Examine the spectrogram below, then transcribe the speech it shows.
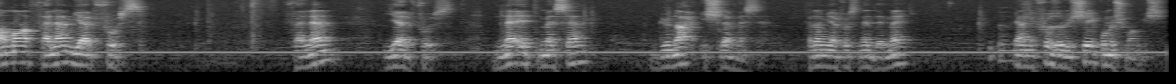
ama felem yerfus felem yerfus ne etmese günah işlemese felem yerfus ne demek? Yani fuzulu şey konuşmamış.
